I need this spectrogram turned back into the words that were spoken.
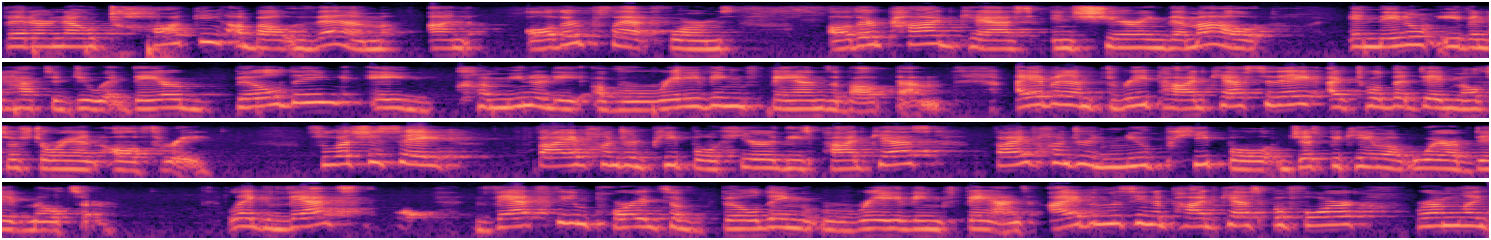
that are now talking about them on other platforms, other podcasts, and sharing them out. And they don't even have to do it. They are building a community of raving fans about them. I have been on three podcasts today. I've told that Dave Meltzer story on all three. So let's just say 500 people hear these podcasts. 500 new people just became aware of Dave Meltzer. Like that's that's the importance of building raving fans. I've been listening to podcasts before where I'm like,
